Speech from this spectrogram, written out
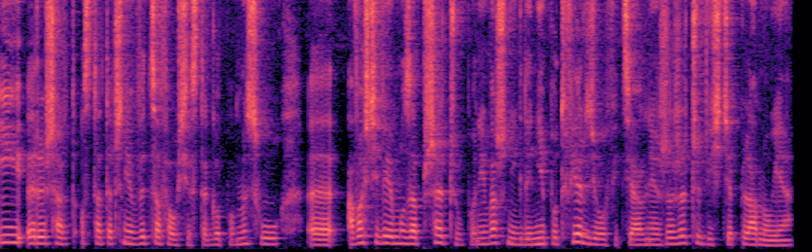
I Ryszard ostatecznie wycofał się z tego pomysłu, e, a właściwie mu zaprzeczył, ponieważ nigdy nie potwierdził oficjalnie, że rzeczywiście planuje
